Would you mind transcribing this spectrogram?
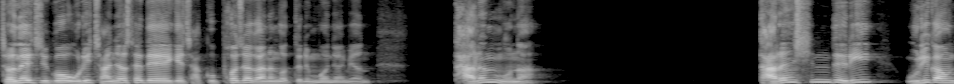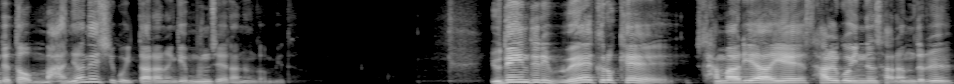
전해지고 우리 자녀 세대에게 자꾸 퍼져가는 것들이 뭐냐면 다른 문화, 다른 신들이 우리 가운데 더 만연해지고 있다라는 게 문제라는 겁니다. 유대인들이 왜 그렇게 사마리아에 살고 있는 사람들을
